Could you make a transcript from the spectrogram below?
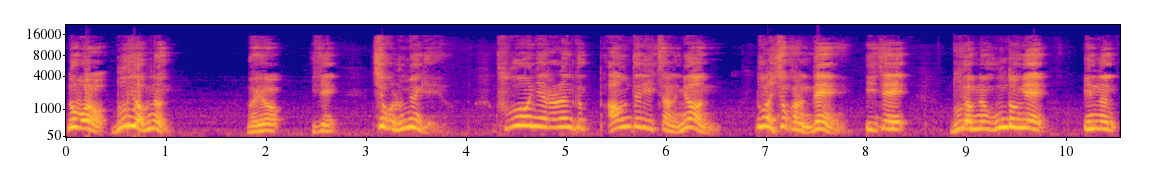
노버러, 물이 없는, 뭐예요? 이제 지옥을 운명이에요. 구원이라는 그 바운더리 있지 않으면 누구나 지옥 가는데, 이제 물이 없는 운동에 있는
